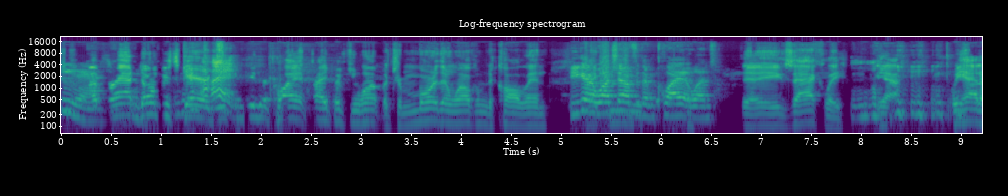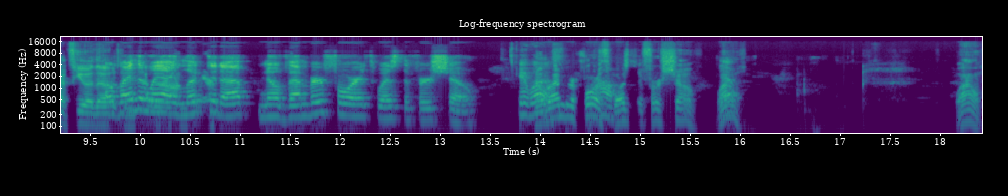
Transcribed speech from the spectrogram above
You But. Brad, don't be scared. You can be the quiet type if you want, but you're more than welcome to call in. you got to watch out for them quiet ones. Yeah, exactly. Yeah. We had a few of those. Oh, by the way, I looked there. it up. November 4th was the first show. it was. November 4th Wow. was the first show. Wow. Yeah. Wow.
